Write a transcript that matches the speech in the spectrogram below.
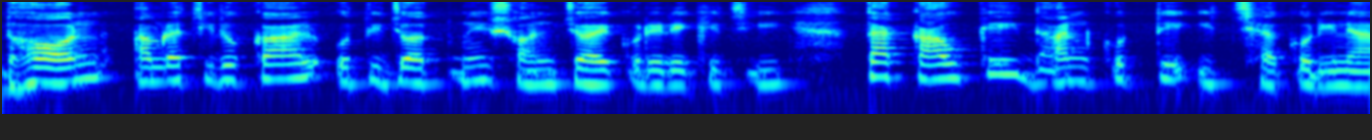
ধন আমরা চিরকাল অতি যত্নে সঞ্চয় করে রেখেছি, তা কাউকেই দান করতে ইচ্ছা করি না।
